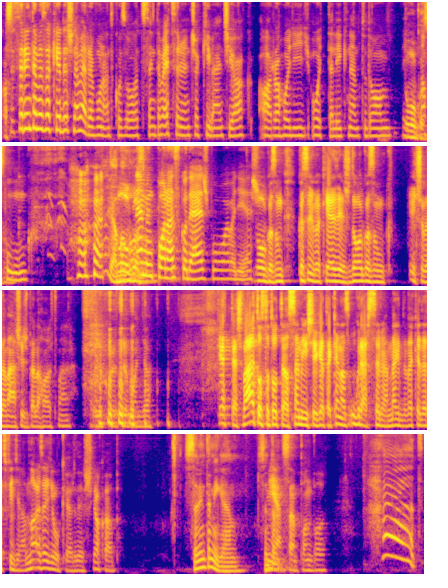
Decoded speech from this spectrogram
De szerintem ez a kérdés nem erre vonatkozott. Szerintem egyszerűen csak kíváncsiak arra, hogy így hogy telik, nem tudom, egy Dolgozunk. napunk. Dolgozunk. Nem panaszkodásból, vagy ilyesmi. dolgozunk. Köszönjük a kérdést, dolgozunk, és ebben más is belehalt már, ahogy a költő mondja. Kettes, változtatott-e a személyiségeteken az ugrásszerűen megnövekedett figyelem? Na, ez egy jó kérdés. Jakab, Szerintem igen. Szerintem, milyen szempontból? Hát,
